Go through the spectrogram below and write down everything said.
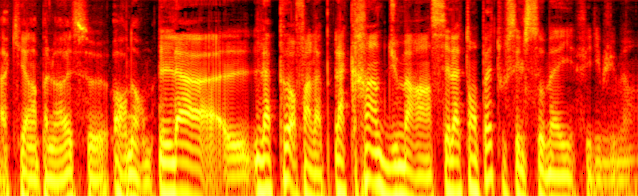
acquiert un palmarès euh, hors norme. la, la peur, enfin la, la crainte du marin, c'est la tempête ou c'est le sommeil, Philippe Jubin?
